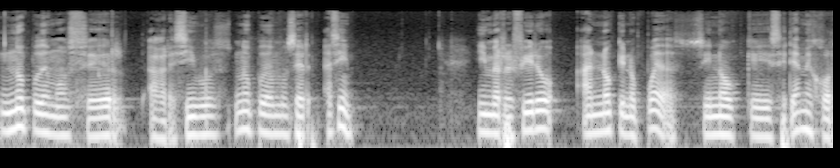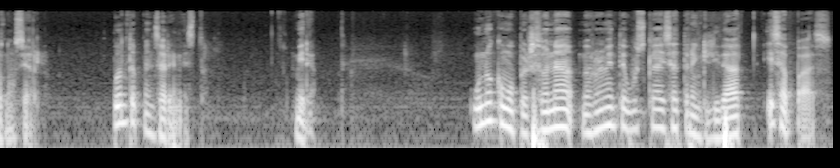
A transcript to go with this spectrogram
no podemos ser agresivos, no podemos ser así. Y me refiero a no que no puedas, sino que sería mejor no hacerlo. Ponte a pensar en esto. Mira, uno como persona normalmente busca esa tranquilidad, esa paz,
